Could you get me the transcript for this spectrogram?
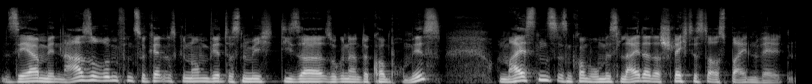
sehr mit Naserümpfen zur Kenntnis genommen wird, dass nämlich dieser sogenannte Kompromiss. Und meistens ist ein Kompromiss leider das Schlechteste aus beiden Welten.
